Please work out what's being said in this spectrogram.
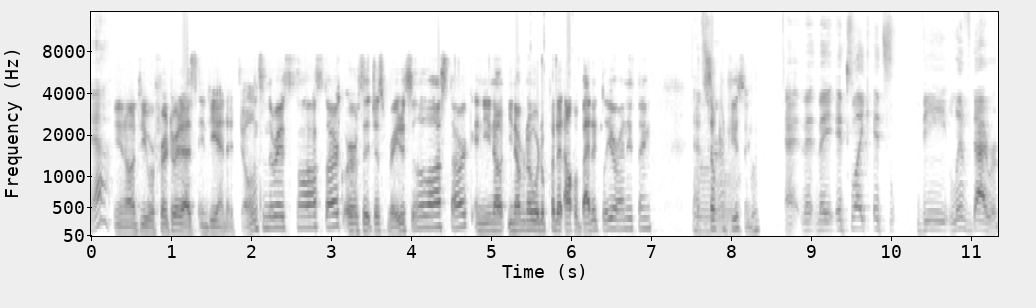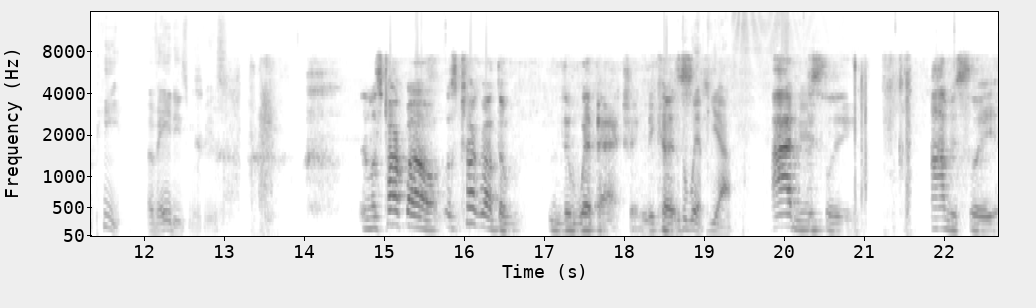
Yeah. You know, do you refer to it as Indiana Jones in the Raiders of the Lost Ark, or is it just Raiders of the Lost Ark? And you know, you never know where to put it alphabetically or anything. It's so true. confusing. Uh, they, they, it's like it's the live die repeat of 80s movies. And let's talk about let's talk about the the whip action because The whip, yeah. obviously, obviously,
